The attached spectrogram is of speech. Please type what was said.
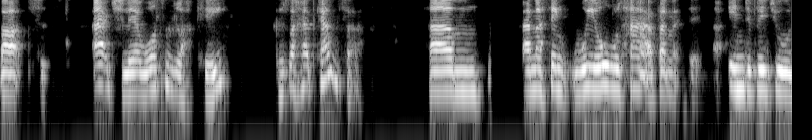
but actually I wasn't lucky because I had cancer um, and I think we all have an individual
